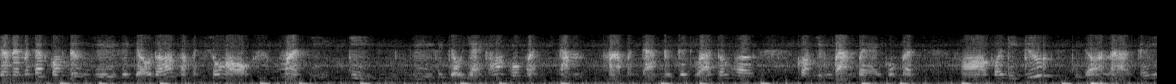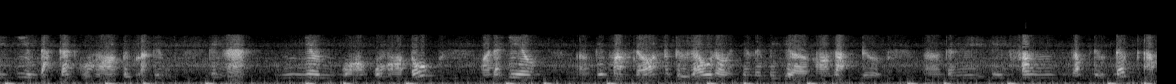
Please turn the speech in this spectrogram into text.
Cho nên mấy các con đừng vì cái chỗ đó mà mình xấu hổ mà chỉ vì, vì cái chỗ giải thoát của mình chậm mà mình đạt được kết quả tốt hơn. Còn những bạn bè của mình họ có đi trước thì đó là cái duyên đặc cách của họ tức là cái cái hạt nhân của họ, của họ tốt họ đã gieo. Uh, cái mầm đó nó từ lâu rồi cho nên bây giờ họ gặp được uh, cái cái phân gặp được đất ẩm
